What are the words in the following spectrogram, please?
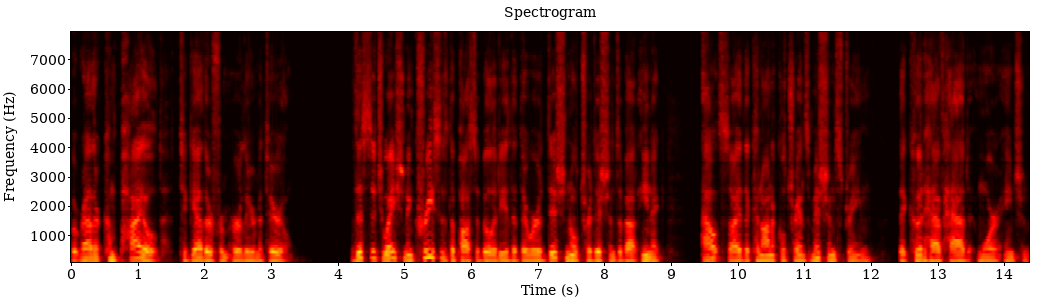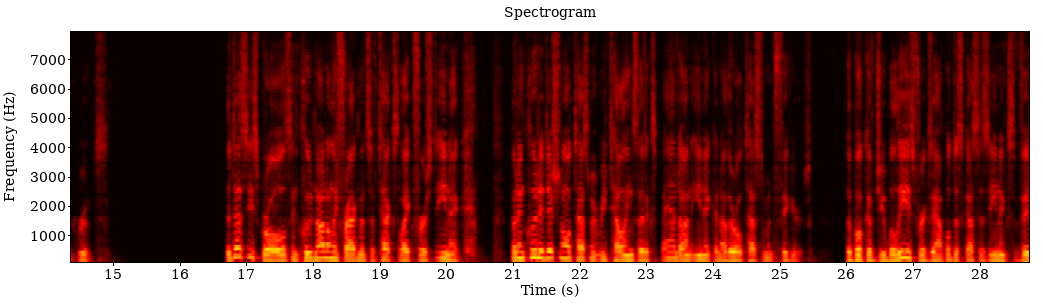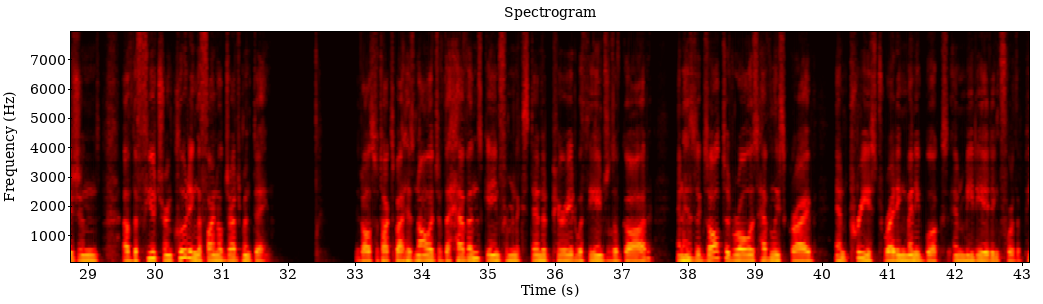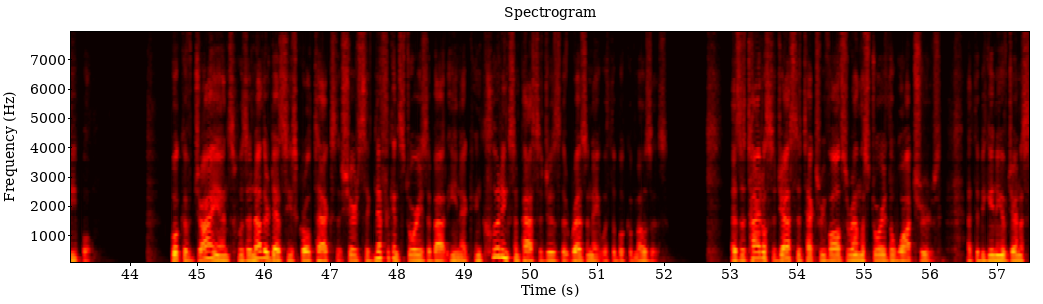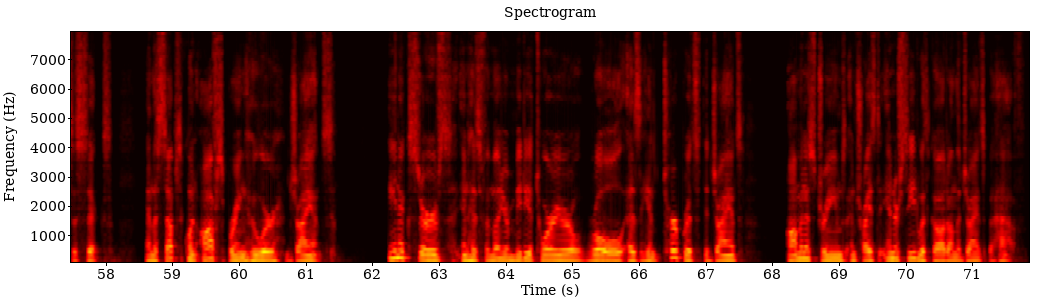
but rather compiled together from earlier material. This situation increases the possibility that there were additional traditions about Enoch outside the canonical transmission stream that could have had more ancient roots. The Dead Sea Scrolls include not only fragments of texts like 1st Enoch, but include additional Old Testament retellings that expand on Enoch and other Old Testament figures. The book of Jubilees, for example, discusses Enoch's visions of the future, including the final judgment day. It also talks about his knowledge of the heavens gained from an extended period with the angels of God, and his exalted role as heavenly scribe and priest, writing many books and mediating for the people. Book of Giants was another Dead Sea Scroll text that shared significant stories about Enoch, including some passages that resonate with the Book of Moses. As the title suggests, the text revolves around the story of the Watchers at the beginning of Genesis 6 and the subsequent offspring who were giants. Enoch serves in his familiar mediatorial role as he interprets the giants' ominous dreams and tries to intercede with God on the giants' behalf.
